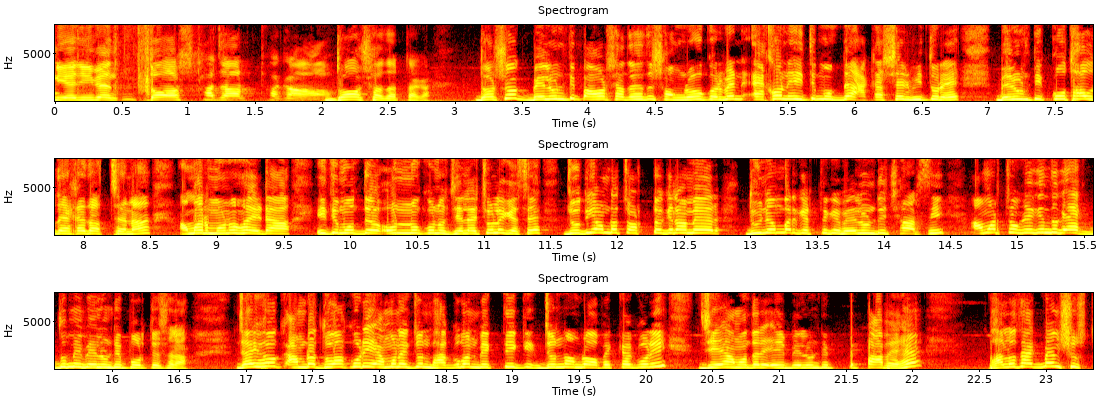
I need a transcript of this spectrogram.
নিয়ে নেবেন দশ হাজার টাকা। দশ হাজার টাকা। দর্শক, বেলুনটি পাওয়ার সাথে সাথে সংগ্রহ করবেন। এখন ইতিমধ্যে আকাশের ভিতরে বেলুনটি কোথাও দেখা যাচ্ছে না। আমার মনে হয় এটা ইতিমধ্যে অন্য কোনো জেলায় চলে গেছে। যদিও আমরা চট্টগ্রামের দুই নম্বর গেট থেকে বেলুনটি ছাড়ছি, আমার চোখে কিন্তু একদমই বেলুনটি পড়তেছে না। যাই হোক, আমরা দোয়া করি এমন একজন ভাগ্যবান ব্যক্তির জন্য আমরা অপেক্ষা করি যে আমাদের এই বেলুনটি পাবে হ্যাঁ? ভালো থাকবেন সুস্থ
